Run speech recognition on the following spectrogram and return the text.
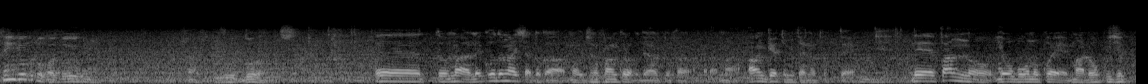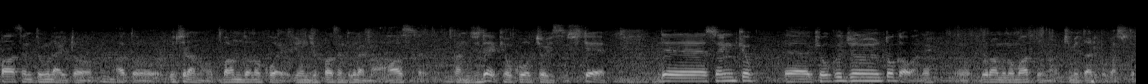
選曲とかどういうふうにしたんですか？どうどうなんでしたっえーっとまあレコード会社とか、まあ、うちのファンクラブであるとかから、まあ、アンケートみたいなのを取って、でファンの要望の声、まあ、60%ぐらいと、あとうちらのバンドの声40%ぐらい、まあ、合わせた感じで曲をチョイスしてで選曲、えー曲順とかはねドラムのマットが決めたりとかして。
